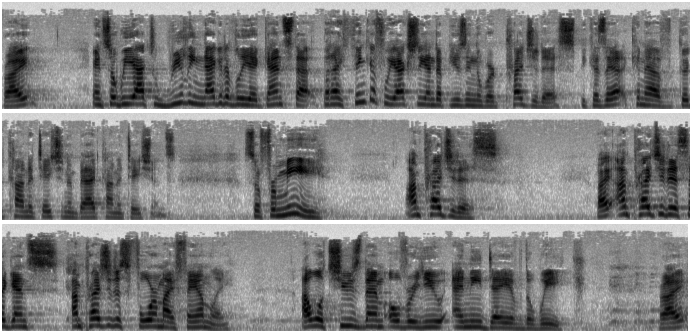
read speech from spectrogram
right? And so we act really negatively against that. But I think if we actually end up using the word prejudice, because that can have good connotation and bad connotations. So for me, I'm prejudiced, right? I'm prejudiced against, I'm prejudiced for my family. I will choose them over you any day of the week, right?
